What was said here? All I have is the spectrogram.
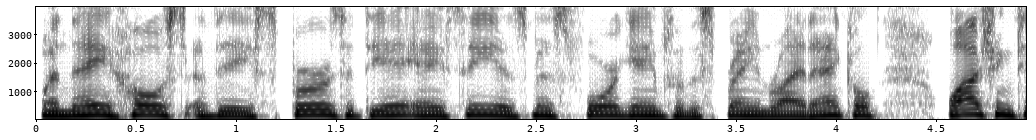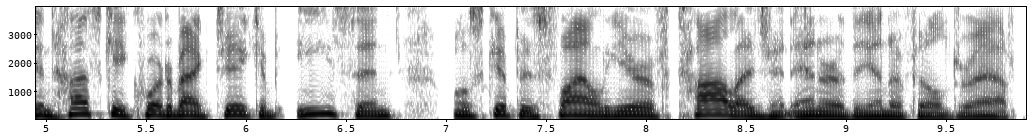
when they host the Spurs at the AAC. Has missed four games with a sprained right ankle. Washington Husky quarterback Jacob Eason will skip his final year of college and enter the NFL draft.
